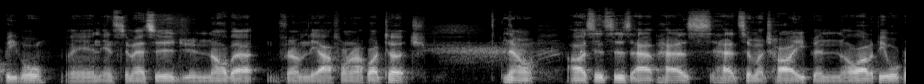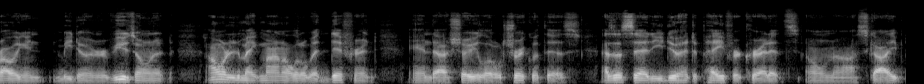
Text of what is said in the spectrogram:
people and instant message and all that from the iPhone or iPod Touch. Now, uh, since this app has had so much hype and a lot of people probably going to be doing reviews on it, I wanted to make mine a little bit different and uh, show you a little trick with this. As I said, you do have to pay for credits on uh, Skype,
